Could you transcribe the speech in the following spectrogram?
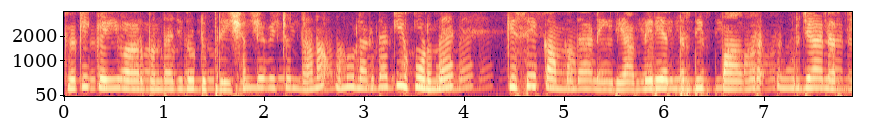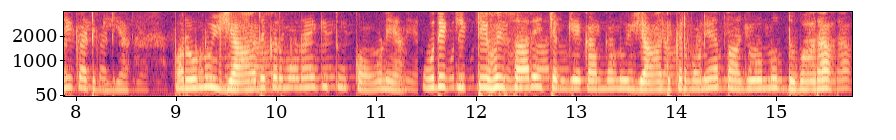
ਕਿਉਂਕਿ ਕਈ ਵਾਰ ਬੰਦਾ ਜਦੋਂ ਡਿਪਰੈਸ਼ਨ ਦੇ ਵਿੱਚ ਹੁੰਦਾ ਨਾ, ਉਹਨੂੰ ਲੱਗਦਾ ਕਿ ਹੁਣ ਮੈਂ ਕਿਸੇ ਕੰਮ ਦਾ ਨਹੀਂ ਰਿਹਾ। ਮੇਰੇ ਅੰਦਰ ਦੀ ਪਾਵਰ ਊਰਜਾ એનર્ਜੀ ਘਟ ਗਈ ਆ। ਪਰ ਉਹਨੂੰ ਯਾਦ ਕਰਵਾਉਣਾ ਹੈ ਕਿ ਤੂੰ ਕੌਣ ਆ। ਉਹਦੇ ਕੀਤੇ ਹੋਏ ਸਾਰੇ ਚੰਗੇ ਕੰਮ ਨੂੰ ਯਾਦ ਕਰਵਾਉਣੇ ਆ ਤਾਂ ਜੋ ਉਹਨੂੰ ਦੁਬਾਰਾ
